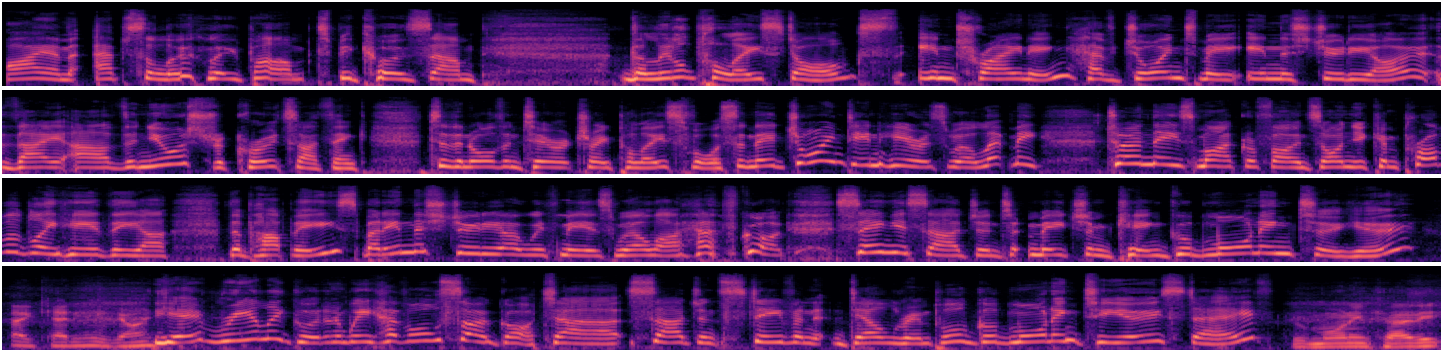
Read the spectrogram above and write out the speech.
I am absolutely pumped because um, the little police dogs in training have joined me in the studio. They are the newest recruits, I think, to the Northern Territory Police Force, and they're joined in here as well. Let me turn these microphones on. You can probably hear the uh, the puppies, but in the studio with me as well, I have got Senior Sergeant Meacham King. Good morning to you. Hey, Katie, how you going? Yeah, really good. And we have also got uh, Sergeant Stephen Dalrymple. Good morning to you, Steve. Good morning, Katie.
